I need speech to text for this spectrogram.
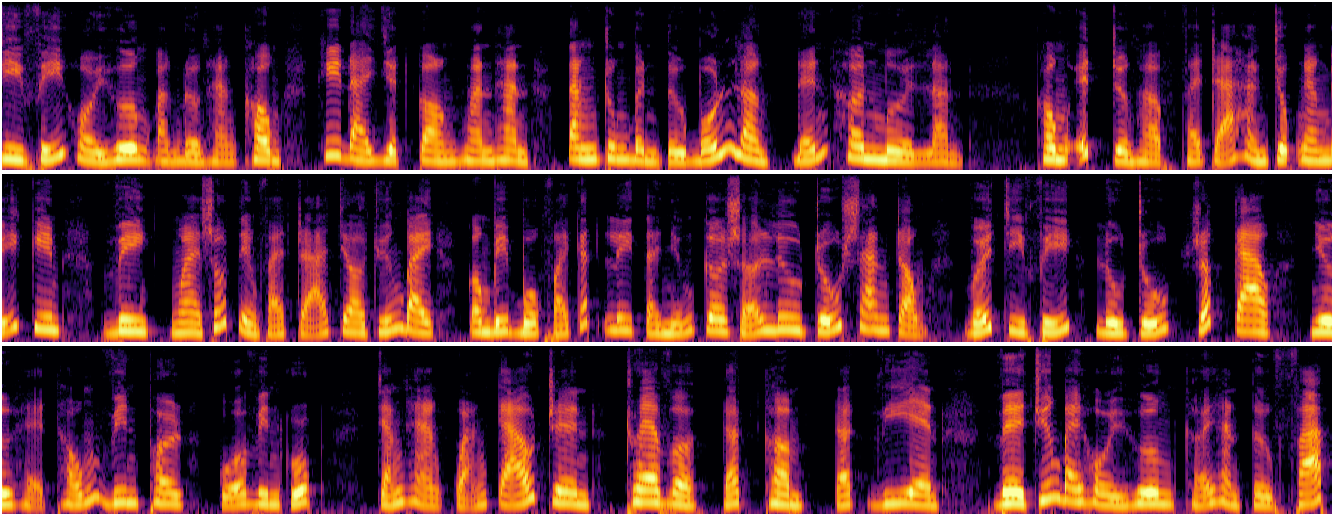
chi phí hồi hương bằng đường hàng không khi đại dịch còn hoành hành tăng trung bình từ 4 lần đến hơn 10 lần. Không ít trường hợp phải trả hàng chục ngàn Mỹ Kim vì ngoài số tiền phải trả cho chuyến bay còn bị buộc phải cách ly tại những cơ sở lưu trú sang trọng với chi phí lưu trú rất cao như hệ thống Vinpearl của Vingroup, chẳng hạn quảng cáo trên travel.com.vn về chuyến bay hồi hương khởi hành từ Pháp,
